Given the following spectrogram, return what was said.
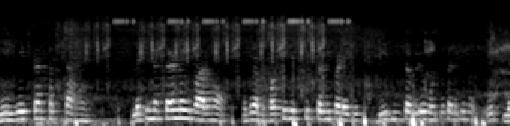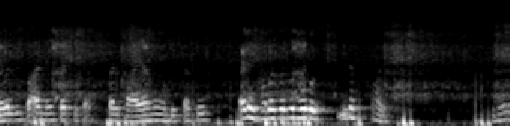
ये ये कर सकता है। लेकिन मैं कर नहीं पा रहा हूँ। मुझे अब बहुत चीज़ें स्किप करनी पड़ेगी। बीस मिनट का वीडियो हो चुका है, लेकिन मैं एक लेवल भी पार नहीं कर चुका, कर पाया हूँ अभी तक। अरे हाँ बस बस तो इधर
